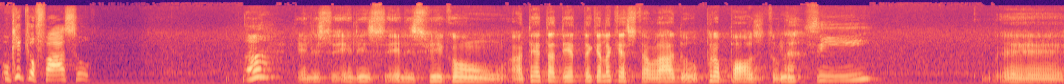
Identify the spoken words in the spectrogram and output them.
O que, que eu faço? Hã? Eles, eles, eles ficam, até está dentro daquela questão lá do propósito, né? Sim. É,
